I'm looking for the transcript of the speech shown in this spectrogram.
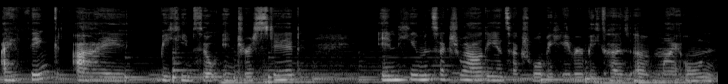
I think I became so interested in human sexuality and sexual behavior because of my own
